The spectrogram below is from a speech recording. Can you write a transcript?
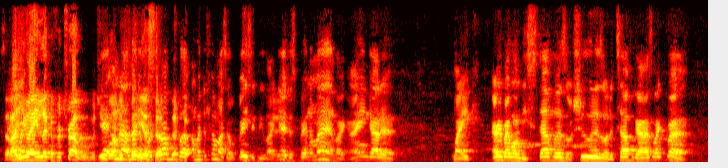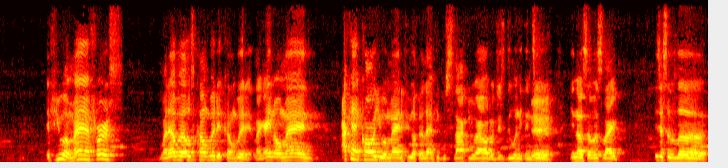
so like you ain't looking for trouble, but you yeah, I'm to not defend looking for yourself. trouble, but I'm gonna defend myself basically. Like, yeah, Yeah. just being a man. Like, I ain't gotta like everybody want to be steppers or shooters or the tough guys. Like, bruh, if you a man first, whatever else come with it, come with it. Like, ain't no man. I can't call you a man if you up there letting people slap you out or just do anything to you. You know, so it's like it's just a little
